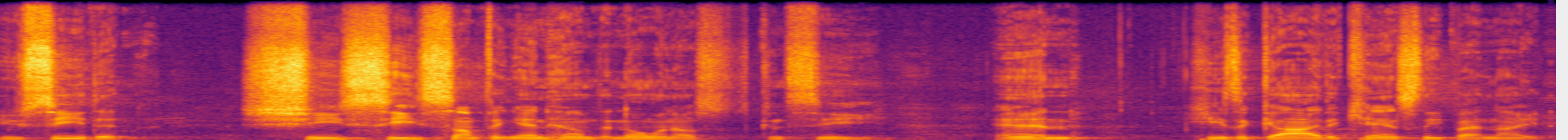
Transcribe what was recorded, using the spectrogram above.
you see that she sees something in him that no one else can see, and he's a guy that can't sleep at night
